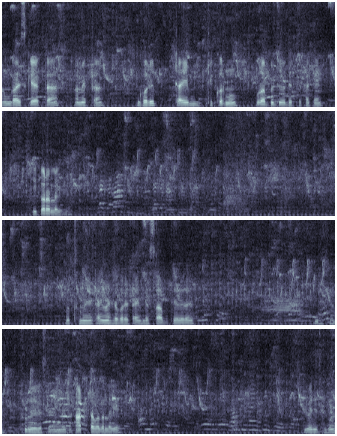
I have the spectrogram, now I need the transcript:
আমরা আজকে একটা, আমি একটা গরিব টাইম ঠিক করব পুরো ভিডিও দেখতে থাকেন, কি করার লাগে। প্রথমে টাইম আসলে পরে টাইমটা চাপ দিয়ে ধরে। দেখুন, শুরু হয়ে গেছে আমাদের আটটা বাজার লাগে। টিভিতে থাকেন,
